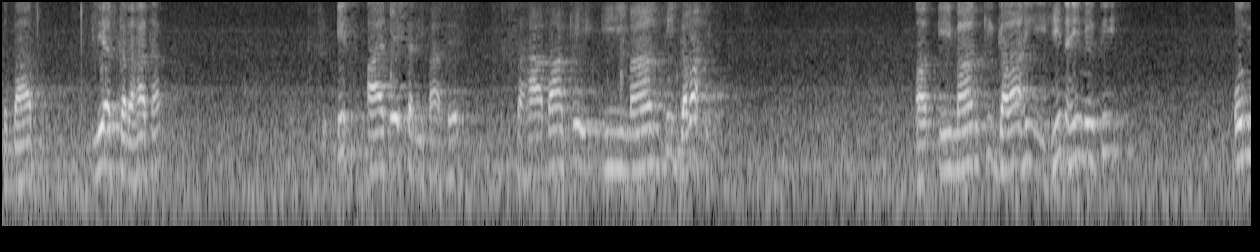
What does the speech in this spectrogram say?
تو بات یہ عرض کر رہا تھا اس آیت شریفہ سے صحابہ کے ایمان کی گواہی ملتی اور ایمان کی گواہی ہی نہیں ملتی، ان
